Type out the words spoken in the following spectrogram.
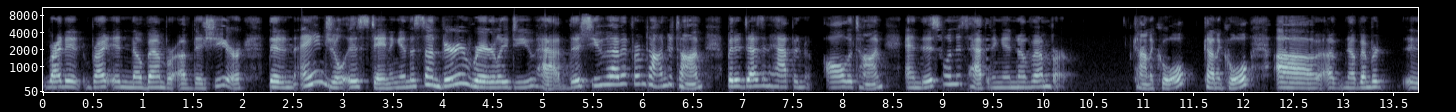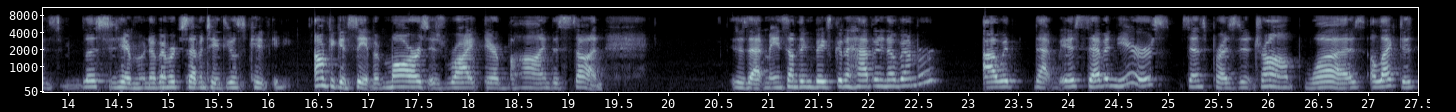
right in, right in November of this year, that an angel is standing in the sun. Very rarely do you have this. You have it from time to time, but it doesn't happen all the time. And this one is happening in November. Kind of cool. Kind of cool. Uh, November is listed here, November 17th. You'll, I don't know if you can see it, but Mars is right there behind the sun. Does that mean something big's going to happen in November? I would, that is seven years since President Trump was elected.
